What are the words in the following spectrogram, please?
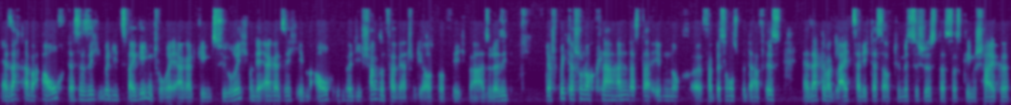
Er sagt aber auch, dass er sich über die zwei Gegentore ärgert gegen Zürich und er ärgert sich eben auch über die Chancenverwertung, die ausbaufähig war. Also da sieht, da spricht er schon noch klar an, dass da eben noch äh, Verbesserungsbedarf ist. Er sagt aber gleichzeitig, dass er optimistisch ist, dass das gegen Schalke,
